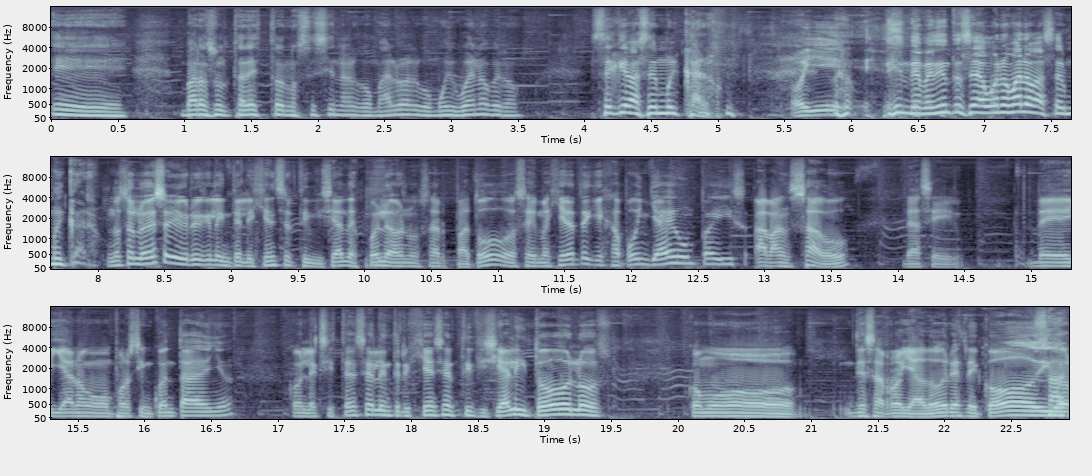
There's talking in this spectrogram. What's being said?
eh, va a resultar esto, no sé si en algo malo o algo muy bueno, pero sé que va a ser muy caro. Oye, Independiente sea bueno o malo, va a ser muy caro. No solo eso, yo creo que la inteligencia artificial después la van a usar para todo. O sea, imagínate que Japón ya es un país avanzado, de hace, de ya no como por 50 años, con la existencia de la inteligencia artificial y todos los como desarrolladores de código,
